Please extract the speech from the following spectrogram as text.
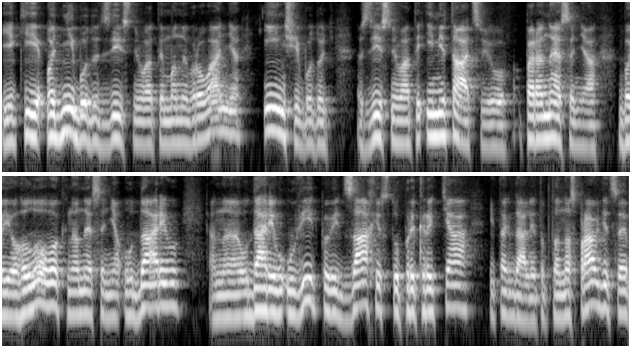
які одні будуть здійснювати маневрування, інші будуть здійснювати імітацію перенесення боєголовок, нанесення ударів, ударів у відповідь, захисту, прикриття і так далі. Тобто, насправді це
